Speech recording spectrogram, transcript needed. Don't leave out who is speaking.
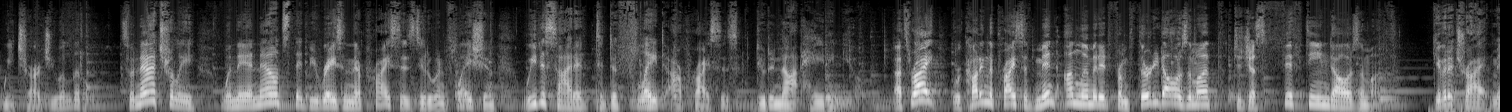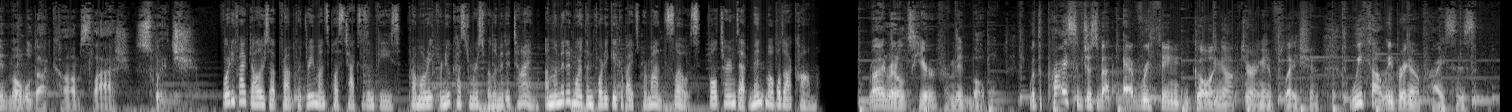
Speaker 1: we charge you a little. So naturally, when they announced they'd be raising their prices due to inflation, we decided to deflate our prices due to not hating you. That's right. We're cutting the price of Mint Unlimited from $30 a month to just $15 a month. Give it a try at mintmobile.com slash switch.
Speaker 2: $45 upfront for three months plus taxes and fees. Promo for new customers for limited time. Unlimited more than 40 gigabytes per month. Slows. Full terms at mintmobile.com.
Speaker 1: Ryan Reynolds here from Mint Mobile. With the price of just about everything going up during inflation, we thought we'd bring our prices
